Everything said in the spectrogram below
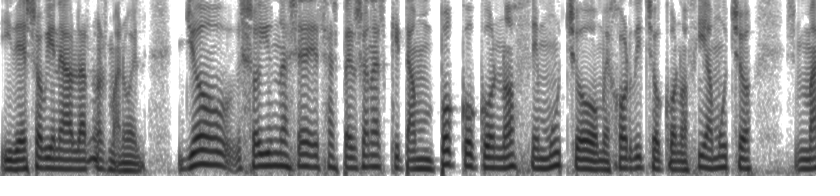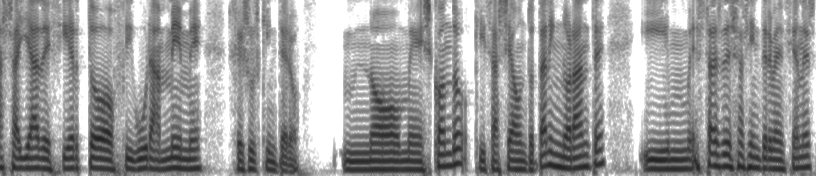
Y de eso viene a hablarnos Manuel. Yo soy una de esas personas que tampoco conoce mucho, o mejor dicho, conocía mucho, más allá de cierto figura meme, Jesús Quintero no me escondo, quizás sea un total ignorante y esta es de esas intervenciones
